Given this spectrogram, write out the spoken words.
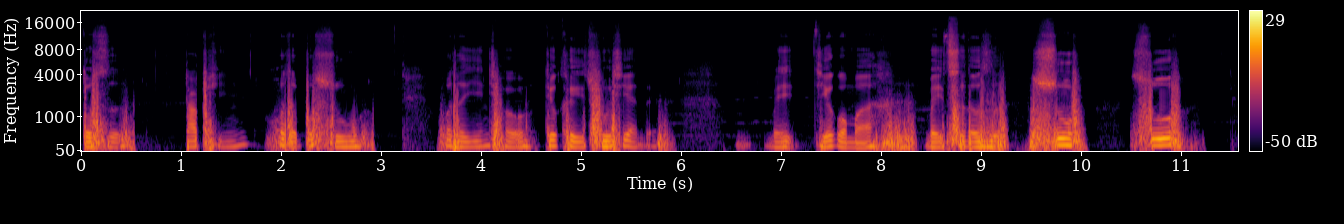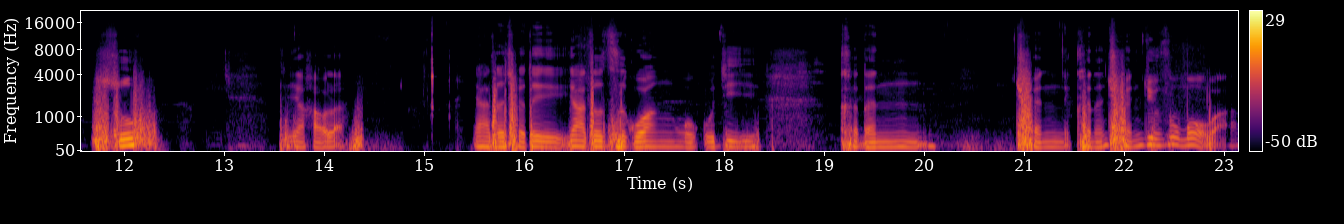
都是打平或者不输。或者赢球就可以出现的，没结果嘛，每次都是输输输，这样好了。亚洲球队亚洲之光，我估计可能全可能全军覆没吧。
